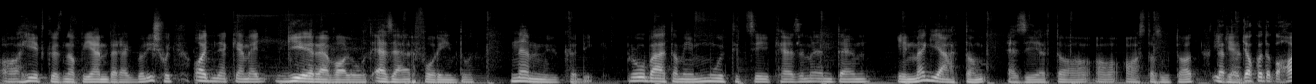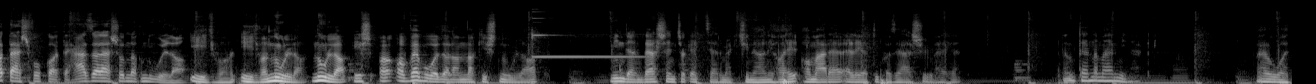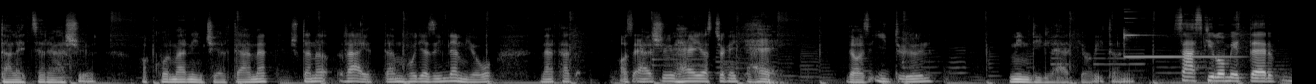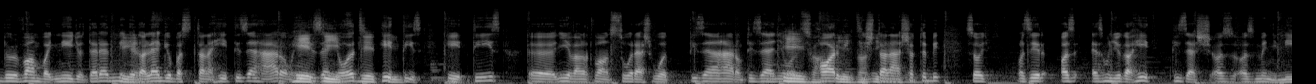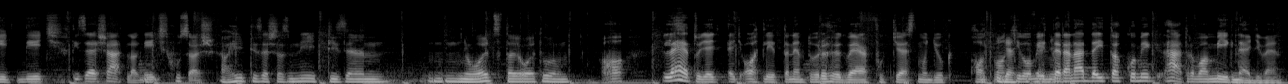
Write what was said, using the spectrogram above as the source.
a hétköznapi emberekből is, hogy adj nekem egy gérre valót, ezer forintot. Nem működik. Próbáltam, én multicéghez mentem, én megjártam ezért a, a, azt az utat. Tehát Igen. gyakorlatilag a hatásfoka a te házalásodnak nulla. Így van, így van, nulla, nulla, és a, a weboldalamnak is nulla minden versenyt csak egyszer megcsinálni, ha, ha már el, elértük az első helyet. De utána már minek? Már voltál egyszer első, akkor már nincs értelme, és utána rájöttem, hogy ez így nem jó, mert hát az első hely az csak egy hely, de az időn mindig lehet javítani. 100 kilométerből van vagy 4-5 eredmény, a legjobb az talán 7-13, 7-18, 7-10, 7-10, uh, nyilván ott van szórás, volt 13, 18, van, 30 is talán, stb. Szóval hogy azért az, ez mondjuk a 7-10-es, az, az mennyi? 4, 4 10-es átlag? 4 20-as? A 7-10-es az 4 18, te jól tudom. Aha. Lehet, hogy egy, egy atléta, nem tudom, röhögve elfutja ezt mondjuk 60 kilométeren át, de itt akkor még hátra van még 40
